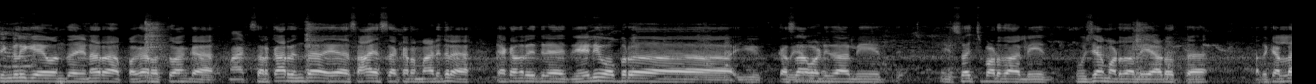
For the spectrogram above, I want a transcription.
ತಿಂಗಳಿಗೆ ಒಂದು ಏನಾರ ಪಗಾರ ಹತ್ತುವಂಗೆ ಸರ್ಕಾರದಿಂದ ಸಹಾಯ ಸಹಕಾರ ಮಾಡಿದ್ರೆ, ಯಾಕಂದ್ರೆ ಇದ್ರೆ ಡೈಲಿ ಒಬ್ಬರು ಈ ಕಸ ಹೊಡಿದಾಗಲಿ, ಈ ಸ್ವಚ್ಛ ಮಾಡೋದಾಗಲಿ, ಪೂಜೆ ಮಾಡೋದಾಗಲಿ ಆಡೋತ್ತ ಅದಕ್ಕೆಲ್ಲ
